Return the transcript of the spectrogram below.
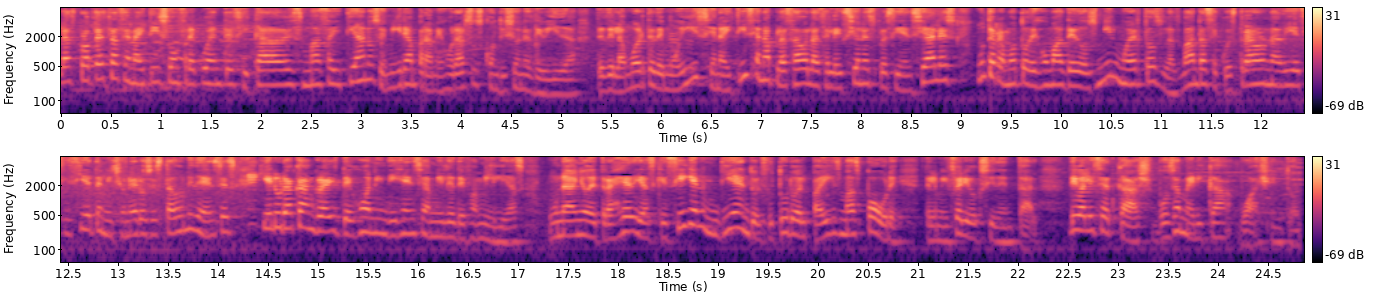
Las protestas en Haití son frecuentes y cada vez más haitianos emigran para mejorar sus condiciones de vida. Desde la muerte de Moïse, en Haití se han aplazado las elecciones presidenciales, un terremoto dejó más de 2.000 muertos, las bandas secuestraron a 17 misioneros estadounidenses y el huracán Grace dejó en indigencia a miles de familias. Un año de tragedias que siguen hundiendo el futuro del país más pobre del hemisferio occidental. Diva Cash, Voz de América, Washington.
